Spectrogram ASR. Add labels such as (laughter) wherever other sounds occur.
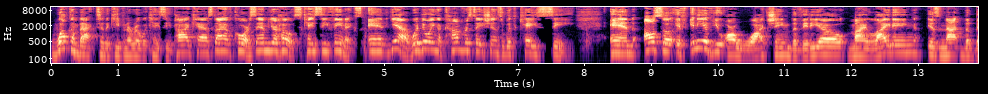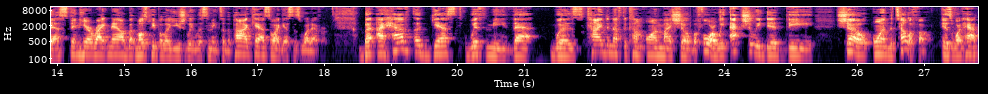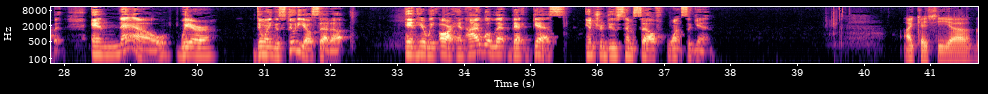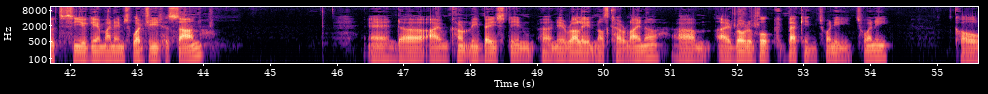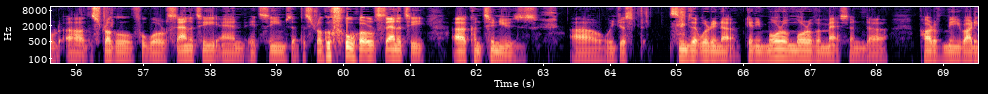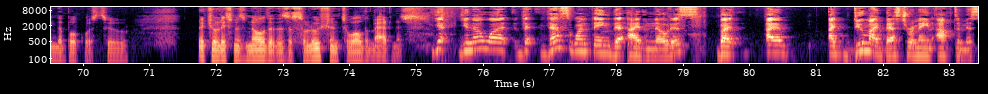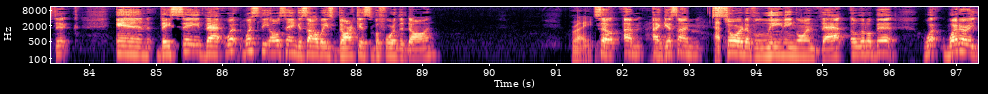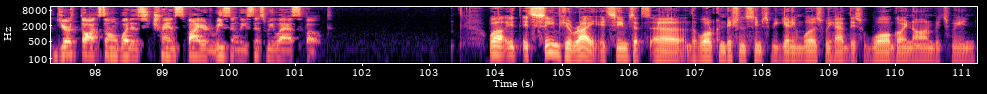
Welcome back to the Keeping It Real with KC podcast. I, of course, am your host, KC Phoenix. And yeah, we're doing a Conversations with KC. And also, if any of you are watching the video, my lighting is not the best in here right now, but most people are usually listening to the podcast, so I guess it's whatever. But I have a guest with me that was kind enough to come on my show before. We actually did the show on the telephone is what happened. And now we're doing the studio setup and here we are. And I will let that guest introduce himself once again. Hi, Casey. Uh, good to see you again. My name is Wajid Hassan. And uh, I'm currently based in uh, near Raleigh, North Carolina. Um, I wrote a book back in 2020 called uh, The Struggle for World Sanity, and it seems that the struggle (laughs) for world sanity uh, continues. Uh, we just seems that we're in a getting more and more of a mess, and uh, part of me writing the book was to let your listeners know that there's a solution to all the madness. Yeah, you know what? Th- that's one thing that I've noticed, but I I do my best to remain optimistic and they say that what what's the old saying? It's always darkest before the dawn. Right. So um, right. I guess I'm Absolutely. sort of leaning on that a little bit. What What are your thoughts on what has transpired recently since we last spoke? Well, it, it seems you're right. It seems that uh, the world conditions seems to be getting worse. We have this war going on between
